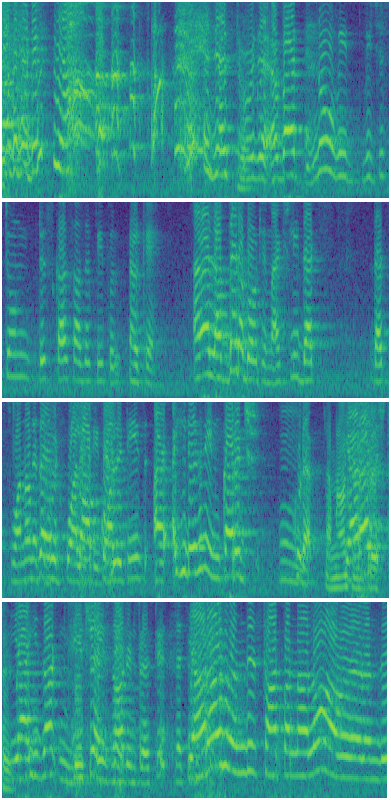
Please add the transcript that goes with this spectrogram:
Talk about him. just, uh, but no, we we just don't discuss other people. Okay. And I love that about him. Actually, that's that's one of That's the good quality, top qualities. I, he doesn't encourage. கூட யாராவது- வந்து ஸ்டார்ட் பண்ணாலும் அவர் வந்து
